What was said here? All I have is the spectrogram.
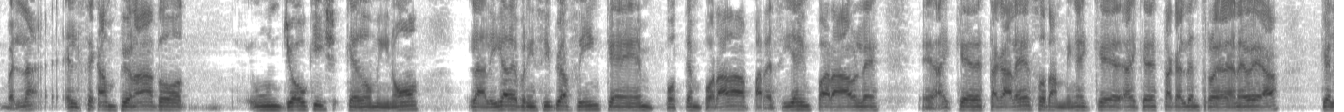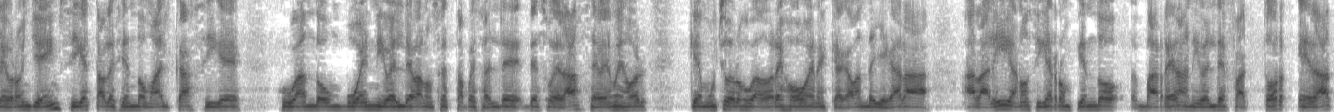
¿verdad? Ese campeonato, un Jokic que dominó la liga de principio a fin, que en postemporada parecía imparable. Eh, hay que destacar eso. También hay que, hay que destacar dentro de la NBA que LeBron James sigue estableciendo marcas, sigue jugando un buen nivel de baloncesto a pesar de, de su edad. Se ve mejor que muchos de los jugadores jóvenes que acaban de llegar a, a la liga, ¿no? Sigue rompiendo barreras a nivel de factor edad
